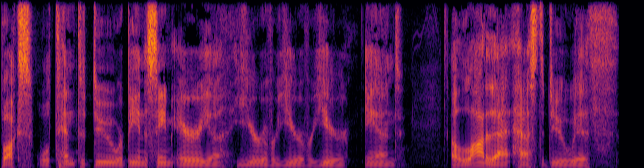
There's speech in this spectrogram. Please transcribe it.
bucks will tend to do or be in the same area year over year over year. And a lot of that has to do with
